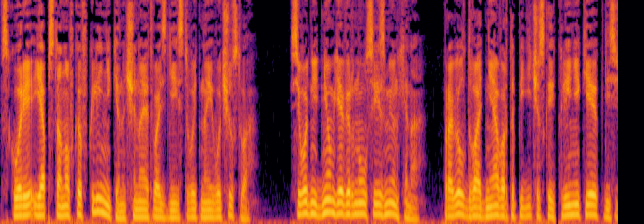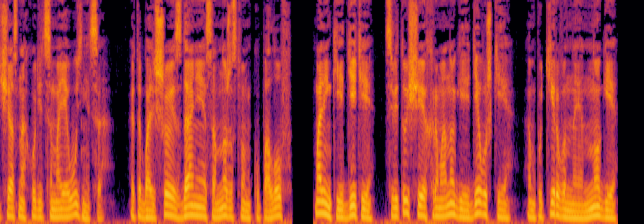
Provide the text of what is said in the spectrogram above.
Вскоре и обстановка в клинике начинает воздействовать на его чувства. Сегодня днем я вернулся из Мюнхена. Провел два дня в ортопедической клинике, где сейчас находится моя узница. Это большое здание со множеством куполов, маленькие дети, цветущие хромоногие девушки, ампутированные ноги,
